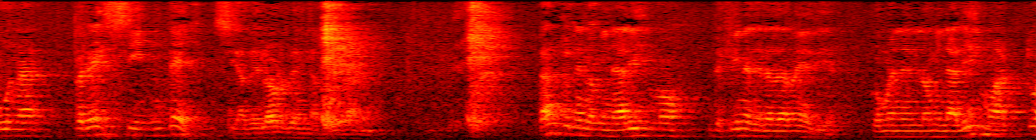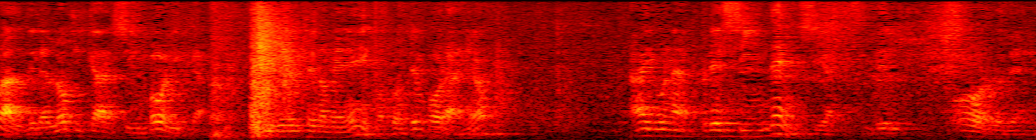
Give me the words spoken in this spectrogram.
una prescindencia del orden natural. Tanto en el nominalismo de fines de la Edad Media como en el nominalismo actual de la lógica simbólica y del fenomenismo contemporáneo, hay una prescindencia del orden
